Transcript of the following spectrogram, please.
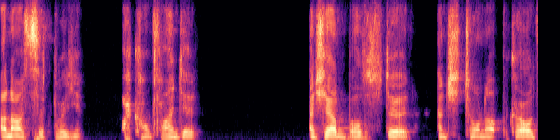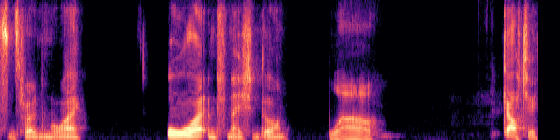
And I said, well, I can't find it. And she hadn't bothered to do it and she'd torn up the cards and thrown them away. All that information gone. Wow. Gutting.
